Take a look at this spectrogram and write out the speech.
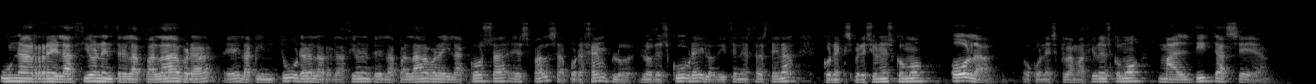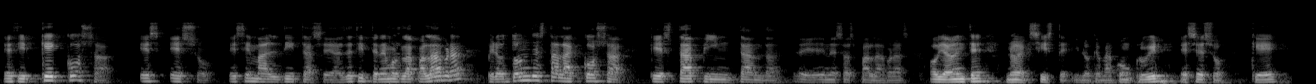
una relación entre la palabra, eh, la pintura, la relación entre la palabra y la cosa es falsa. Por ejemplo, lo descubre y lo dice en esta escena con expresiones como hola o con exclamaciones como maldita sea. Es decir, ¿qué cosa es eso, ese maldita sea? Es decir, tenemos la palabra, pero ¿dónde está la cosa que está pintando eh, en esas palabras? Obviamente no existe y lo que va a concluir es eso, que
